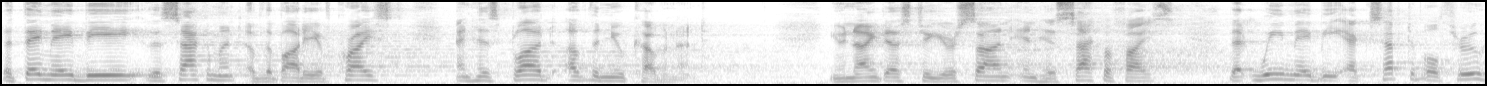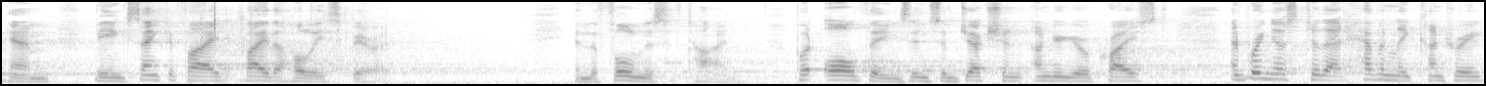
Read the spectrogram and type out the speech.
that they may be the sacrament of the body of Christ and his blood of the new covenant. Unite us to your Son in his sacrifice, that we may be acceptable through him, being sanctified by the Holy Spirit. In the fullness of time, put all things in subjection under your Christ, and bring us to that heavenly country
